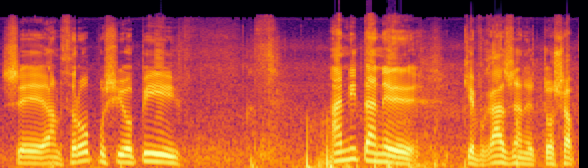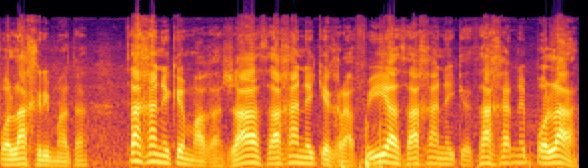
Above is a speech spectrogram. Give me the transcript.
σε ανθρώπους οι οποίοι αν ήταν και βγάζανε τόσα πολλά χρήματα θα είχαν και μαγαζά, θα είχαν και γραφεία, θα είχαν και θα είχαν πολλά.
